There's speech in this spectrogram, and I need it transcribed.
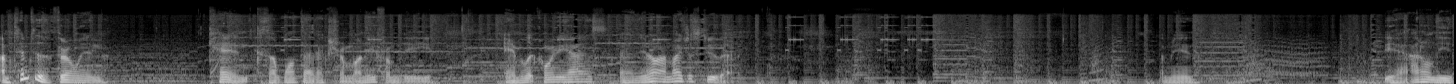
I'm tempted to throw in Ken because I want that extra money from the amulet coin he has, and you know, I might just do that. I mean, yeah, I don't need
